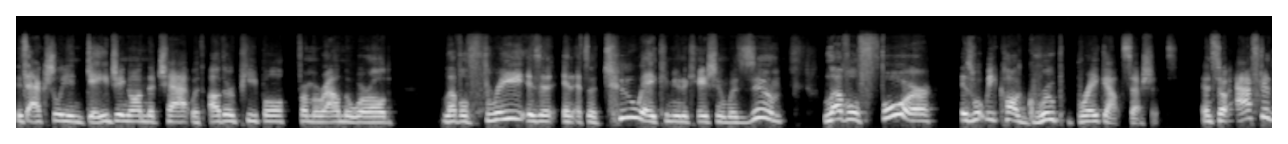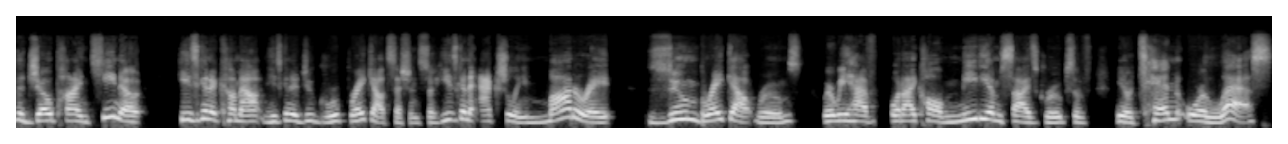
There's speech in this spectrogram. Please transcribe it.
is actually engaging on the chat with other people from around the world. Level three is a, it's a two-way communication with Zoom. Level four is what we call group breakout sessions. And so after the Joe Pine keynote, he's going to come out and he's going to do group breakout sessions. So he's going to actually moderate Zoom breakout rooms where we have what I call medium-sized groups of, you know, 10 or less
